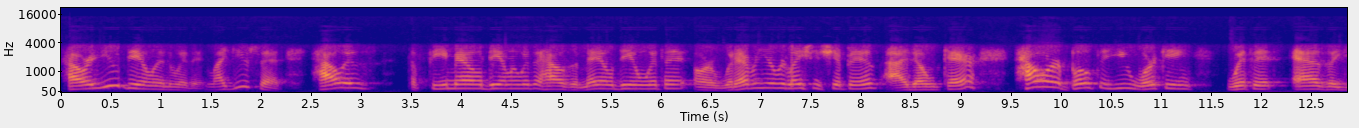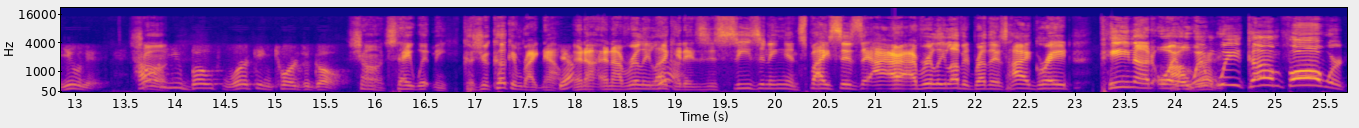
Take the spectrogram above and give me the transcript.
How are you dealing with it? Like you said, how is the female dealing with it? How's the male dealing with it? Or whatever your relationship is, I don't care. How are both of you working with it as a unit? How are you both working towards a goal? Sean, stay with me because you're cooking right now, Yep. and I and I really like Yeah. it. It's just seasoning and spices. I, I I really love it, brother. It's high grade peanut oil. I'm when ready. we come forward,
